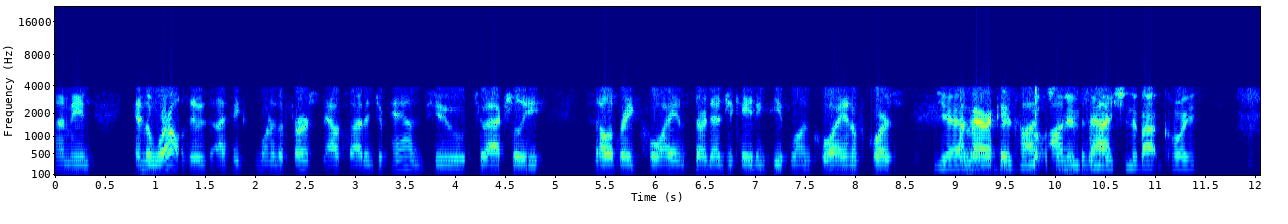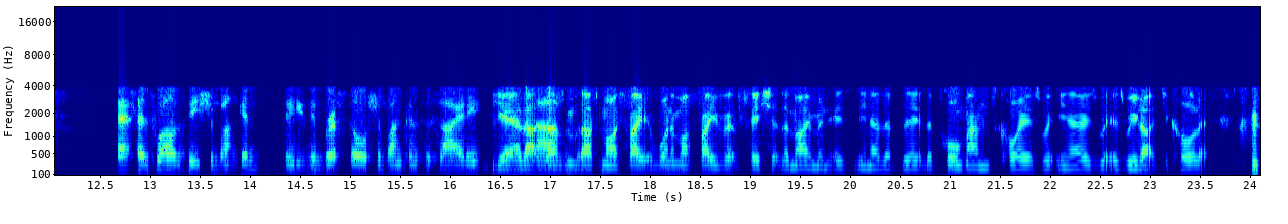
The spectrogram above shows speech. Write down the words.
I mean, in the world, it was I think one of the first outside of Japan to to actually celebrate koi and start educating people on koi, and of course, Yeah, America there's, there's lots of on to that. information about koi. as well as the Shubunkin, the the Bristol Shubunkin Society. Yeah, that, Um, that's that's my favorite. One of my favourite fish at the moment is you know the the, the poor man's koi, as we you know as we, as we like to call it.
